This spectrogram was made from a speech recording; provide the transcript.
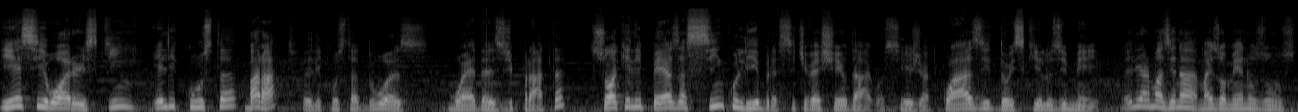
E esse water skin, ele custa barato, ele custa duas moedas de prata, só que ele pesa 5 libras se tiver cheio d'água, ou seja, quase 2,5 kg. Ele armazena mais ou menos uns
